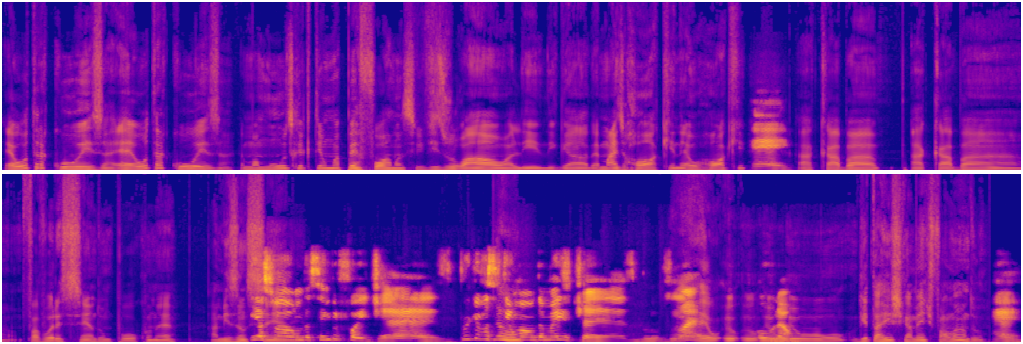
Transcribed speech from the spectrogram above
É outra coisa, é outra coisa. É uma música que tem uma performance visual ali ligada. É mais rock, né? O rock é. acaba acaba favorecendo um pouco, né? A mise E a sua onda sempre foi jazz? Porque você não. tem uma onda mais jazz, blues, não é? É, eu, eu, eu, Ou não? Eu, guitarristicamente falando? É,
